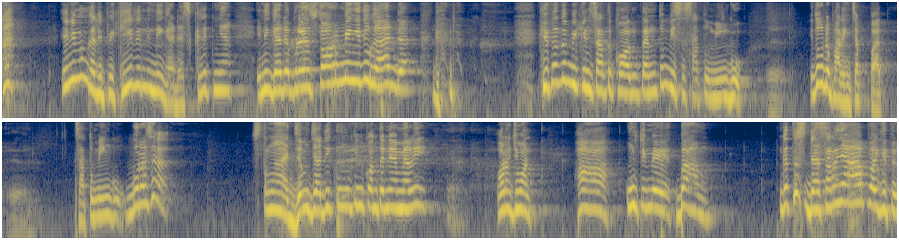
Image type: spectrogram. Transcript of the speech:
hah ini mah nggak dipikirin ini nggak ada skripnya ini nggak ada brainstorming itu nggak ada. Kita tuh bikin satu konten tuh bisa satu minggu itu udah paling cepat satu minggu. Gue rasa setengah jam jadi mungkin kontennya Emily. Orang cuman, ha, ultimate, bam. Nggak terus dasarnya apa gitu?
